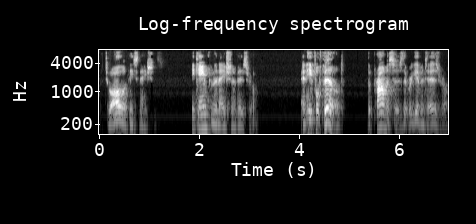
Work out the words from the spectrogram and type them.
but to all of these nations. He came from the nation of Israel, and he fulfilled the promises that were given to Israel.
